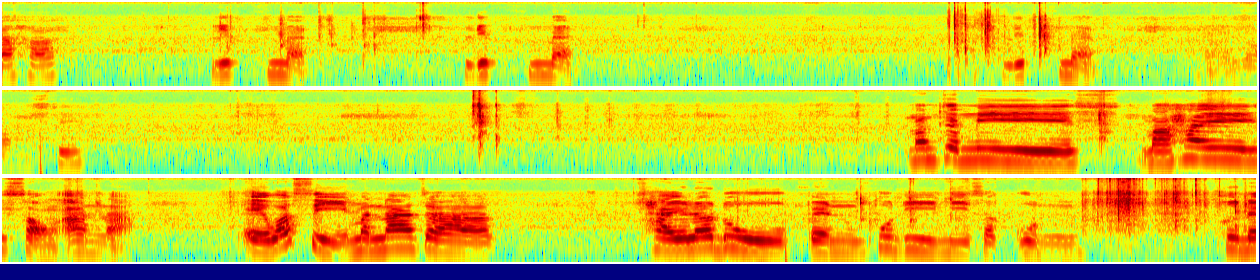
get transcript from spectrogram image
นะคะ ลิปแมทลิปแมทลิปแมทไหนลองสิมันจะมีมาให้สองอันอะเอ๋ว่าสีมันน่าจะใช้แล้วดูเป็นผู้ดีมีสกุล คือใน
